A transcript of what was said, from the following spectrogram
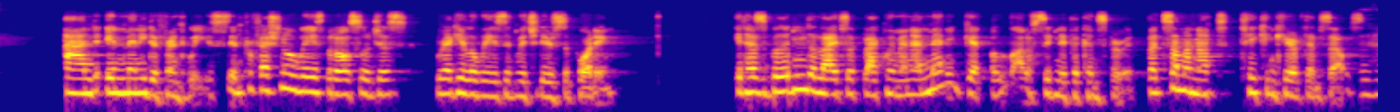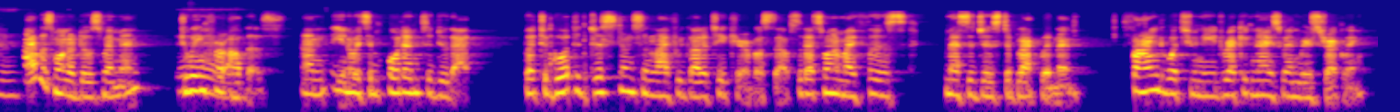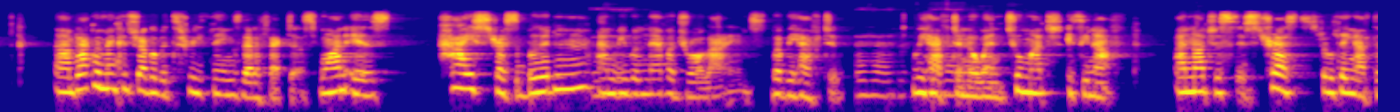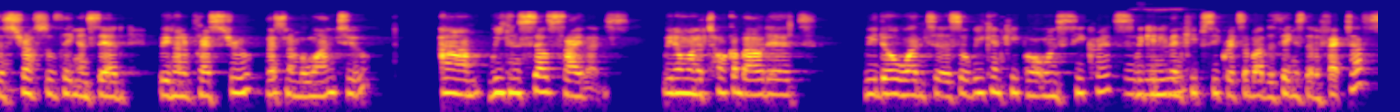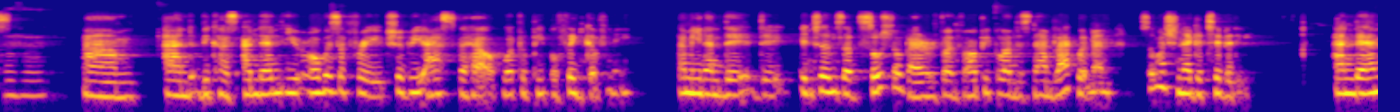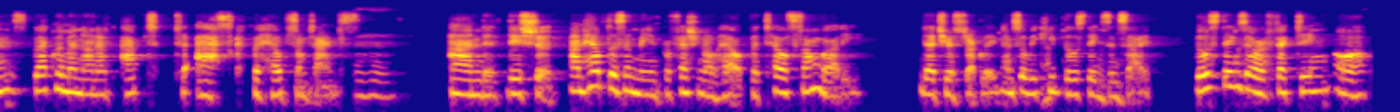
And in many different ways, in professional ways, but also just regular ways in which they're supporting. It has burdened the lives of Black women, and many get a lot of significant spirit, but some are not taking care of themselves. Mhm. I was one of those women doing for Mm. others. And, you know, it's important to do that. But to go the distance in life, we got to take care of ourselves. So that's one of my first messages to Black women. Find what you need, recognize when we're struggling. Um, Black women can struggle with three things that affect us. One is high stress burden, and we Mhm. will never draw lines, but we have to. Mhm. We have to know when too much is enough. And not just stressful thing after stressful thing and said, we're going to press through. That's number one. Two, um, we can self silence. We don't want to talk about it. We don't want to, so we can keep our own secrets. We can even keep secrets about the things that affect us. Mhm. Um, and because, and then you're always afraid, should we ask for help? What will people think of me? I mean, and the, the in terms of social barriers for for how people understand Black women, so much negativity. And then Black women are not apt to ask for help sometimes, Mhm. and they should. And help doesn't mean professional help, but tell somebody that you're struggling. And so we keep those things inside. Those things are affecting our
